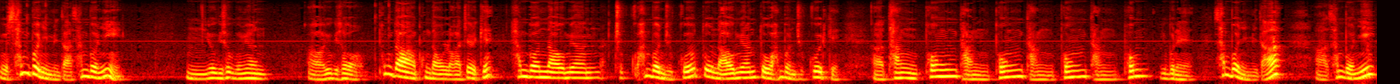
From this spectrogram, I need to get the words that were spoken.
요 3번입니다. 3번이 음, 여기서 보면 어, 여기서 퐁당 퐁당 올라가죠. 이렇게 한 번 나오면 죽고 한 번 죽고 또 나오면 또 한 번 죽고 이렇게 아, 당퐁 당퐁 당퐁 당퐁 이번에 3번입니다. 아, 3번이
